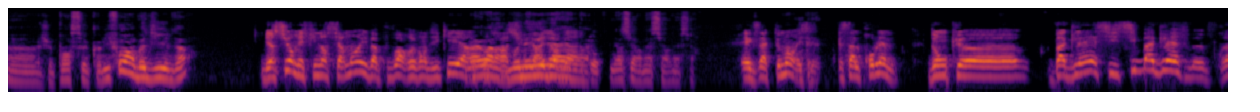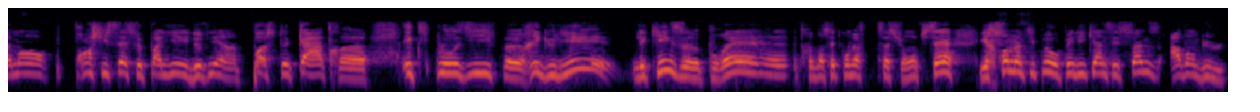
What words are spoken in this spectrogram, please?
je pense, comme il faut, un Buddy Hill. Hein bien sûr, mais financièrement, il va pouvoir revendiquer un contrat supérieur Bien sûr, bien sûr, bien sûr. Exactement, et c'est ça le problème. Donc euh, Bagley, si, si Bagley euh, vraiment franchissait ce palier et devenait un poste 4 euh, explosif, euh, régulier, les Kings pourraient être dans cette conversation. Tu sais, il ressemble un petit peu aux Pelicans et Suns avant Bulle.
